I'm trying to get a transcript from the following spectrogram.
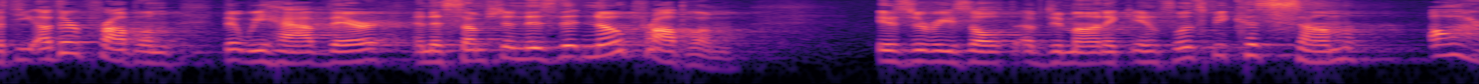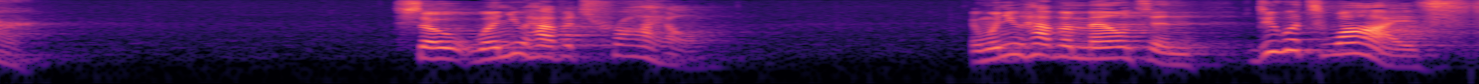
But the other problem that we have there, an assumption, is that no problem is a result of demonic influence because some are. So when you have a trial and when you have a mountain, do what's wise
